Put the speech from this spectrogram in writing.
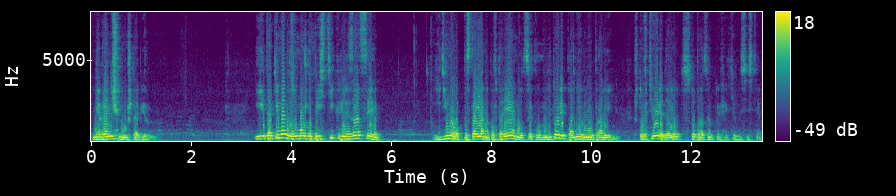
Неограниченно масштабируемый. И таким образом можно прийти к реализации единого, постоянно повторяемого цикла мониторинга, планирования управления. Что в теории дает стопроцентную эффективность системы.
